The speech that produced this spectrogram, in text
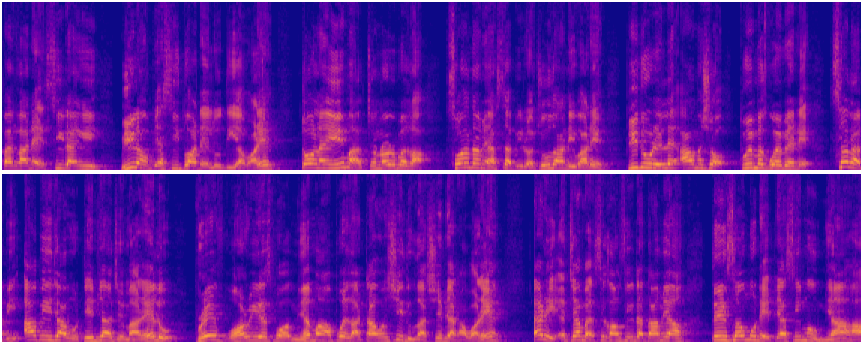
ပန်ကာနဲ့စီတိုင်းကြီးမီးလောင်ပျက်စီးသွားတယ်လို့သိရပါတယ်။တော်လန်ရေးမှာကျွန်တော်တို့ဘက်ကစွမ်းသမျှဆက်ပြီးတော့စူးစမ်းနေပါတယ်။ပြည်သူတွေလည်းအားမလျှော့တွေးမကွဲပဲနဲ့ဆက်လက်ပြီးအားပေးကြဖို့တင်ပြချင်ပါတယ်လို့ Brave Warriors for Myanmar အဖွဲ့ကတာဝန်ရှိသူကရှင်းပြထားပါတယ်။အဲ့ဒီအကြမ်းဖက်စစ်ကောင်စီတပ်သားများတေဆုံးမှုနဲ့ပျက်စီးမှုများဟာ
